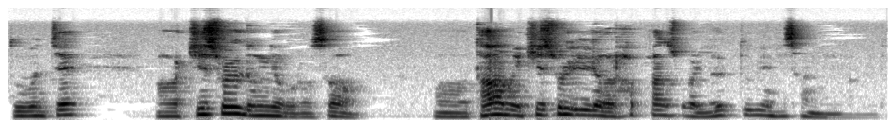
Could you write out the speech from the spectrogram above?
두 번째, 어, 기술 능력으로서 어, 다음의 기술 인력을 합한 수가 12명 이상이어야 합니다.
